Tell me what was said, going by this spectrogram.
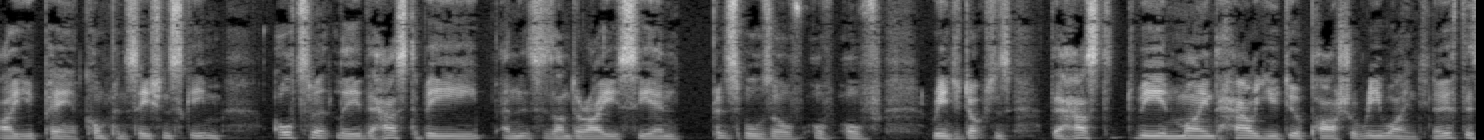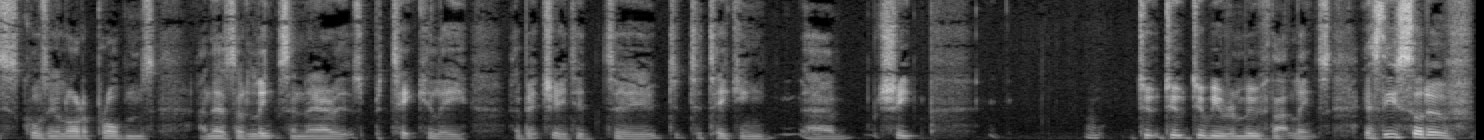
Are you paying a compensation scheme? Ultimately there has to be, and this is under IUCN principles of, of, of reintroductions, there has to be in mind how you do a partial rewind. You know, if this is causing a lot of problems and there's a lynx in an area that's particularly habituated to, to, to taking uh, sheep, do, do, do we remove that lynx? It's these sort of,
